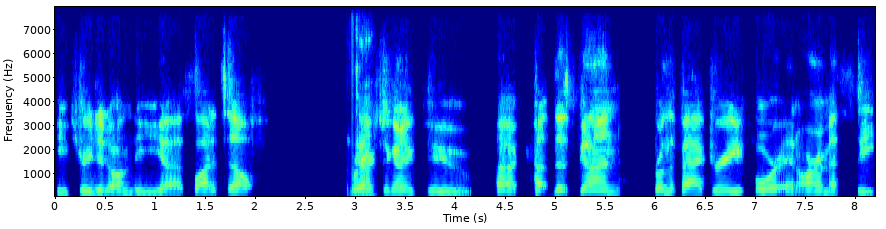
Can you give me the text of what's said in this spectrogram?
heat treated on the uh, slide itself. Okay. We're actually going to uh, cut this gun from the factory for an RMSC.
